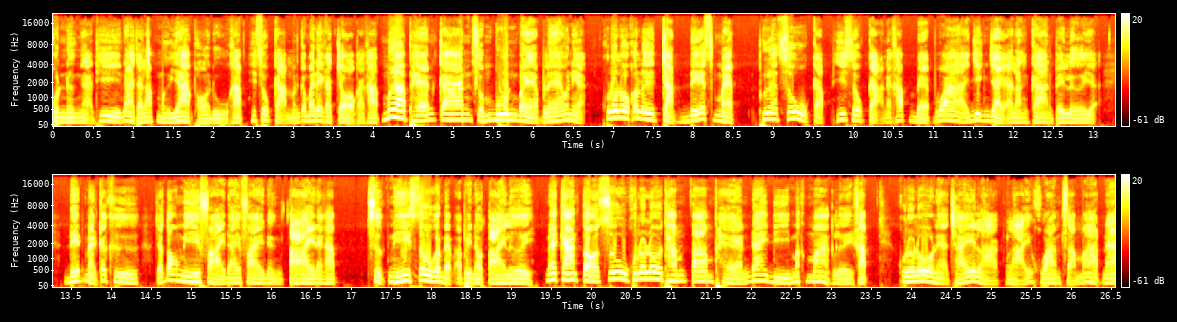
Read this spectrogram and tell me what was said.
คนหนึ่งอะที่น่าจะรับมือยากพอดูครับฮิโซกะมันก็ไม่ได้กระจอกอะครับ เมื่อแผนการสมบูรณ์แบบแล้วเนี่ยคุโรโรก็เลยจัดเดสแมท เพื่อสู้กับฮิโซกะนะครับ แบบว่ายิ่งใหญ่อลังการไปเลยอะเดสแมทก็คือจะต้องมีฝ่ายใดฝ่ายหนึ่งตายนะครับศึกนี้สู้กันแบบเอาเป็นเอาตายเลย ในการต่อสู้คุโรโร่ทำตามแผนได้ดีมากๆเลยครับคุโรโร่เนี่ยใช้หลากหลายความสามารถนะ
